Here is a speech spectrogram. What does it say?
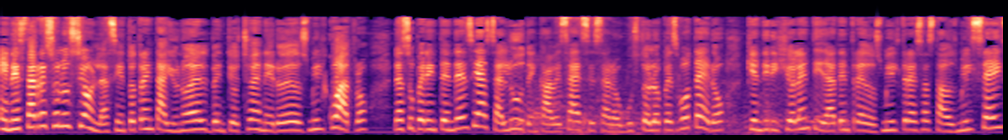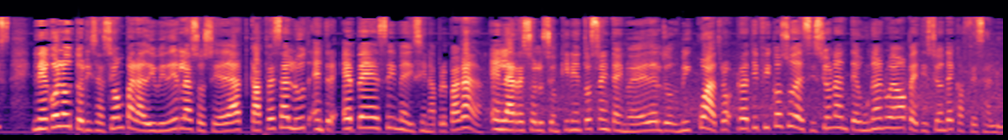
En esta resolución, la 131 del 28 de enero de 2004, la Superintendencia de Salud, en cabeza de César Augusto López Botero, quien dirigió la entidad entre 2003 hasta 2006, negó la autorización para dividir la sociedad Café Salud entre EPS y medicina prepagada. En la resolución 539 del 2004, ratificó su decisión ante una nueva petición de Café Salud.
